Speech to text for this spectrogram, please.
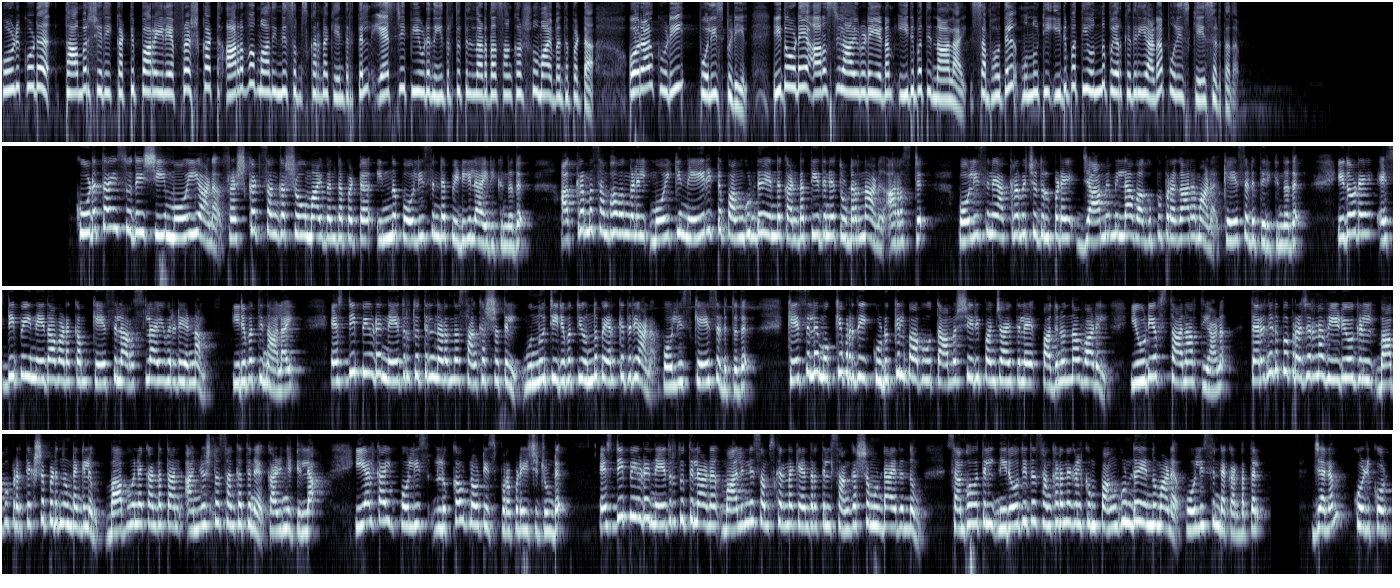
കോഴിക്കോട് താമരശ്ശേരി കട്ടിപ്പാറയിലെ fresh cut അറവ് മാലിന്യ സംസ്കരണ കേന്ദ്രത്തിൽ എസ് ഡി പിയുടെ നേതൃത്വത്തിൽ നടന്ന സംഘർഷവുമായി ബന്ധപ്പെട്ട് ഒരാൾ കൂടി പോലീസ് പിടിയിൽ. ഇതോടെ അറസ്റ്റിലായവരുടെ എണ്ണം ഇരുപത്തിനാലായി. സംഭവത്തിൽ മുന്നൂറ്റി ഇരുപത്തിയൊന്ന് പേർക്കെതിരെയാണ് പോലീസ് കേസെടുത്തത്. കൂടത്തായി സ്വദേശി മോയിയാണ് ഫ്രഷ് കട്ട് സംഘർഷവുമായി ബന്ധപ്പെട്ട് ഇന്ന് പോലീസിന്റെ പിടിയിലായിരിക്കുന്നത്. അക്രമ സംഭവങ്ങളിൽ മോയ്ക്ക് നേരിട്ട് പങ്കുണ്ട് എന്ന് കണ്ടെത്തിയതിനെ തുടർന്നാണ് അറസ്റ്റ്. പോലീസിനെ ആക്രമിച്ചതുൾപ്പെടെ ജാമ്യമില്ലാ വകുപ്പ് പ്രകാരമാണ് കേസെടുത്തിരിക്കുന്നത്. ഇതോടെ എസ് ഡി പി നേതാവടക്കം കേസിൽ അറസ്റ്റിലായവരുടെ എണ്ണം ഇരുപത്തിനാലായി. എസ് ഡി പിയുടെ നേതൃത്വത്തിൽ നടന്ന സംഘർഷത്തിൽ മുന്നൂറ്റി ഇരുപത്തിയൊന്ന് പേർക്കെതിരെയാണ് പോലീസ് കേസെടുത്തത്. കേസിലെ മുഖ്യപ്രതി കുടുക്കിൽ ബാബു താമരശ്ശേരി പഞ്ചായത്തിലെ പതിനൊന്നാം വാർഡിൽ യു ഡി എഫ് സ്ഥാനാർത്ഥിയാണ്. തെരഞ്ഞെടുപ്പ് പ്രചരണ വീഡിയോകളിൽ ബാബു പ്രത്യക്ഷപ്പെടുന്നുണ്ടെങ്കിലും ബാബുവിനെ കണ്ടെത്താൻ അന്വേഷണ സംഘത്തിന് കഴിഞ്ഞിട്ടില്ല. ഇയാൾക്കായി പോലീസ് ലുക്കൌട്ട് നോട്ടീസ് പുറപ്പെടുവിച്ചിട്ടുണ്ട്. എസ് ഡി പിയുടെ നേതൃത്വത്തിലാണ് മാലിന്യ സംസ്കരണ കേന്ദ്രത്തിൽ സംഘർഷമുണ്ടായതെന്നും സംഭവത്തിൽ നിരോധിത സംഘടനകൾക്കും പങ്കുണ്ട് എന്നുമാണ് പോലീസിന്റെ കണ്ടെത്തൽ. ജനം കോഴിക്കോട്.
